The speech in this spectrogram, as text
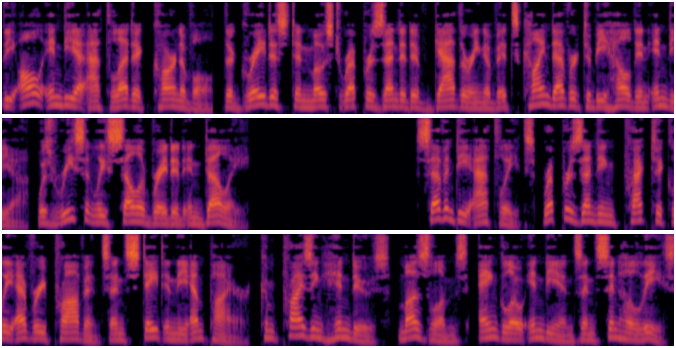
The All India Athletic Carnival, the greatest and most representative gathering of its kind ever to be held in India, was recently celebrated in Delhi. 70 athletes, representing practically every province and state in the empire, comprising Hindus, Muslims, Anglo-Indians and Sinhalese,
